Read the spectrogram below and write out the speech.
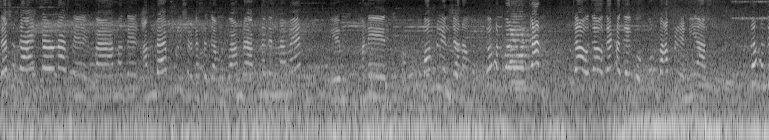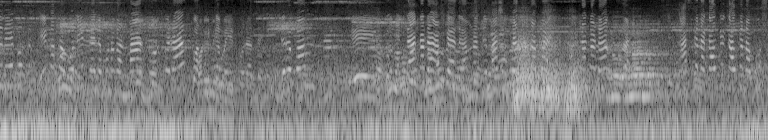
দেশে আইন কারণ আছে বা আমাদের আমরা পুলিশের কাছে যাব বা আমরা আপনাদের নামে মানে কমপ্লেন জানাব তখন বলে যান যাও যাও দেখা যাইবো কোন বাপরে নিয়ে আসো। তখন যদি এ কথা- এ কথা বলি তাহলে মনে করেন মা জোর করে ঘর থেকে বাইর করে দেয়। যেরকম এই টাকাটা আটকে দেয় আমরা যে মাসিক বেতনটা পাই ওই টাকাটা ঘুরায় আজকে না কালকে কালকে না পরশু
